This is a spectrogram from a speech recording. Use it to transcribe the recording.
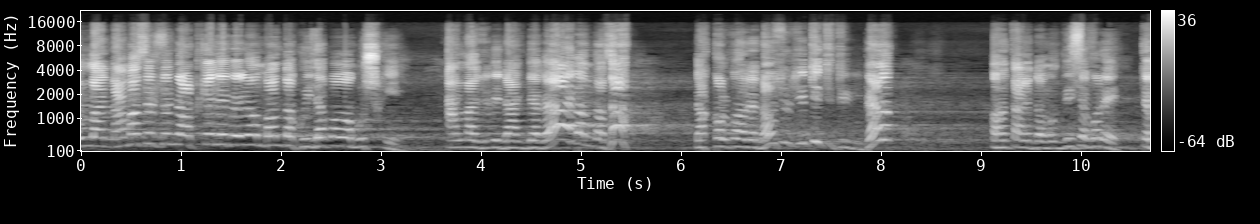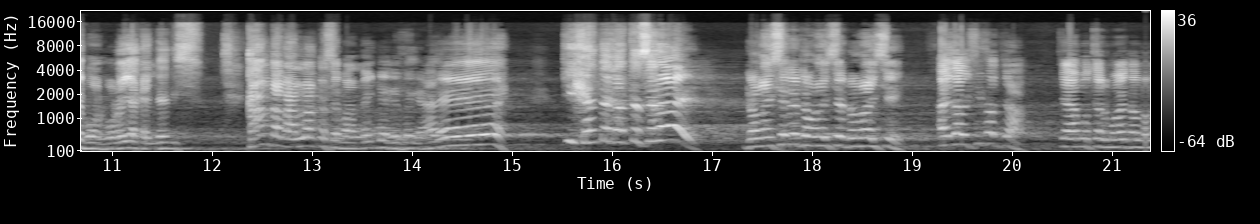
আল্লাহ নামাজের জন্য আটকে নেবে এরকম বান্দা খুঁজা পাওয়া মুশকিল। আল্লাহ যদি ডাক দেবে ডাক্কল করে নাও বেরো। দমক দিছে পরে তে বড় বড় ইয়া দিস কান্দার আল্লাহর কাছে ভালো লাগে গেছে? আরে, কি কান্দা কান্দতেছে রে? ডরাইছে রে, ডরাইছে ডরাইছে। এই যাও, সিফাত যা। কেয়ামতের ময়দান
